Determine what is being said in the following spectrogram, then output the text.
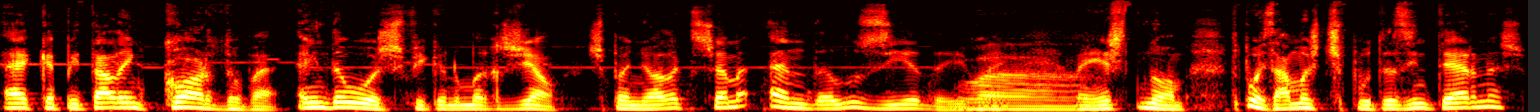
a capital em Córdoba. Ainda hoje fica numa região espanhola que se chama Andaluzia. Daí vem, vem este nome. Depois há umas disputas internas.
